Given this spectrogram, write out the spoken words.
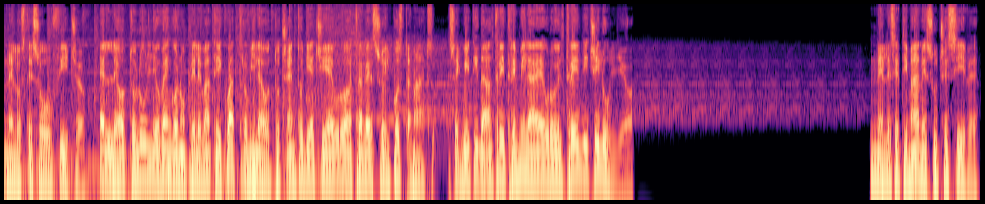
Nello stesso ufficio, l'8 luglio vengono prelevati 4.810 euro attraverso il postamat, seguiti da altri 3.000 euro il 13 luglio. Nelle settimane successive,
